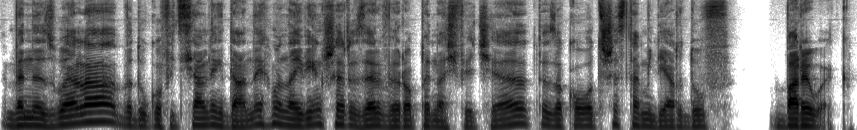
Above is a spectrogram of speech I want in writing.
Wenezuela według oficjalnych danych ma największe rezerwy ropy na świecie, to jest około 300 miliardów baryłek.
